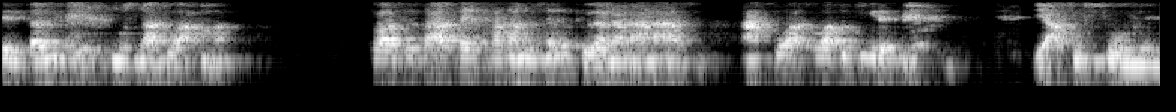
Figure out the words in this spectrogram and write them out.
cerita ini Musnadu Ahmad. Suatu saat saya Hasan Husain itu dolanan anak asu. Asu, asu, asu kirim. Ya asu sunyi.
